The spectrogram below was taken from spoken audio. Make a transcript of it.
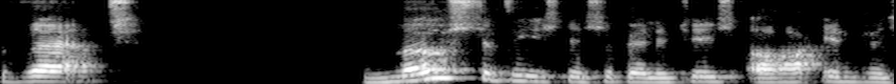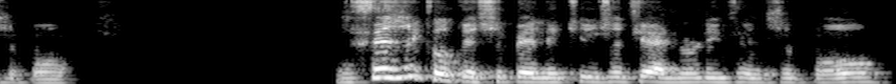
that most of these disabilities are invisible. The physical disabilities are generally visible,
